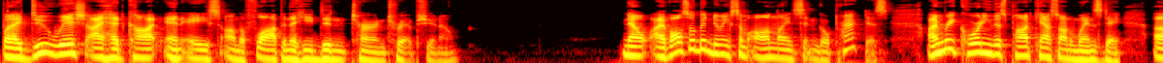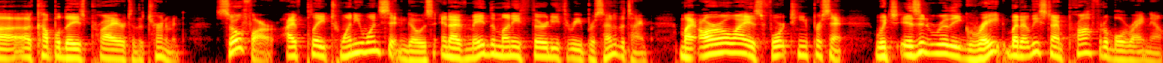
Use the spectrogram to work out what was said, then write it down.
but I do wish I had caught an ace on the flop and that he didn't turn trips, you know. Now, I've also been doing some online sit and go practice. I'm recording this podcast on Wednesday, uh, a couple days prior to the tournament. So far, I've played 21 sit and goes and I've made the money 33% of the time. My ROI is 14%, which isn't really great, but at least I'm profitable right now.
